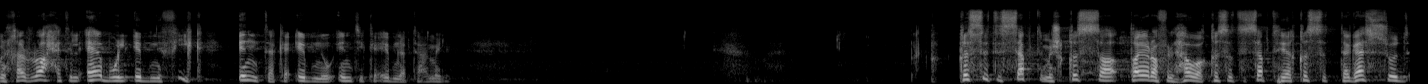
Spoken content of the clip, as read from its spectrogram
من خلال راحة الآب والابن فيك أنت كابن وأنت كابنة بتعملي. قصة السبت مش قصة طايرة في الهواء قصة السبت هي قصة تجسد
